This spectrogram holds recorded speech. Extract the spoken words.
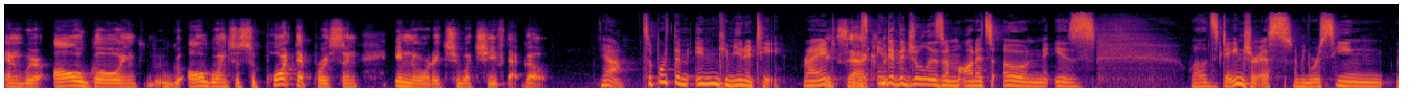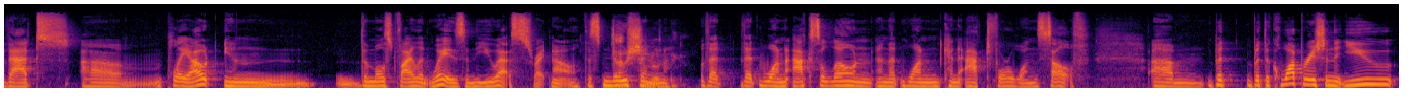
and we're all going we're all going to support that person in order to achieve that goal yeah support them in community right exactly because individualism on its own is well, it's dangerous. I mean, we're seeing that um, play out in the most violent ways in the US right now. This notion Absolutely. That that one acts alone and that one can act for oneself. Um, but but the cooperation that you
